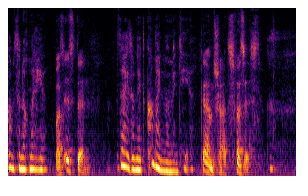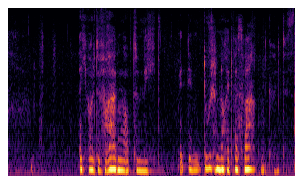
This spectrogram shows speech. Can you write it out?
Kommst du noch mal her? Was ist denn? Sei so nett, komm einen Moment her. Gern, Schatz. Was ist? Ich wollte fragen, ob du nicht mit dem Duschen noch etwas warten könntest.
